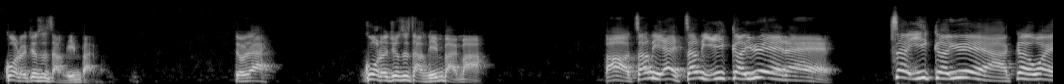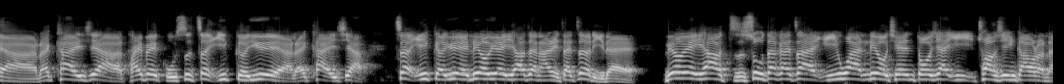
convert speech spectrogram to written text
过了就是涨停板嘛，对不对？过了就是涨停板嘛。啊，整理哎，整理一个月嘞，这一个月啊，各位啊，来看一下台北股市这一个月啊，来看一下这一个月六月一号在哪里？在这里嘞。六月一号指数大概在一万六千多，现在一创新高了呢。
